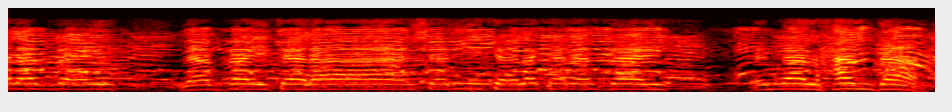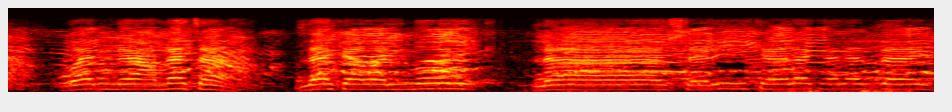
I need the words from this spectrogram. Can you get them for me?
لبيك لبيك لا شريك لك لبيك إن الحمد والنعمة لك والملك لا شريك لك لبيك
